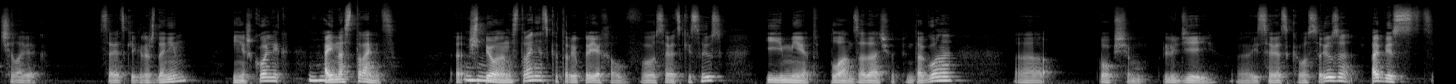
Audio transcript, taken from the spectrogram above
человек, советский гражданин и не школьник, Мгм. а иностранец. Э, Мгм. Шпион-иностранец, который приехал в Советский Союз и имеет план задач от Пентагона э, в общем, людей э, из Советского Союза обес...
